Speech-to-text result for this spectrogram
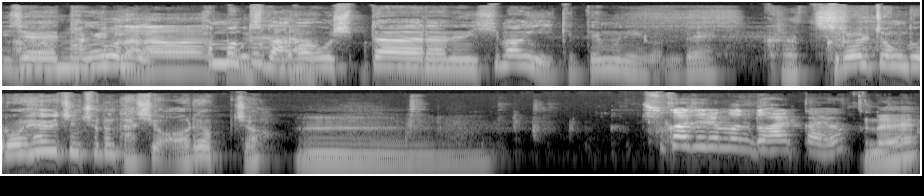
이제 아, 당연히 한 번 또 싶다. 나가고 싶다라는 희망이 있기 때문인 건데 그렇죠. 그럴 정도로 해외 진출은 다시 어렵죠. 음. 추가 질문도 할까요? 네.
